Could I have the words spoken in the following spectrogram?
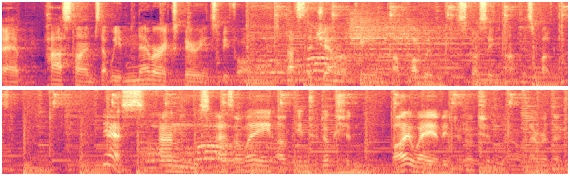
uh, uh, pastimes that we've never experienced before. That's the general theme of what we'll be discussing on this podcast. Yes, and as a way of introduction, by way of introduction, or whatever the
